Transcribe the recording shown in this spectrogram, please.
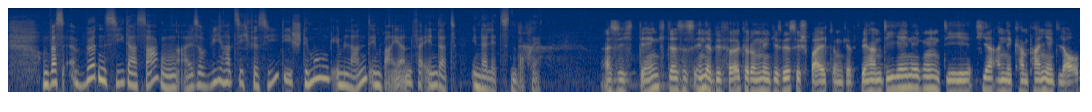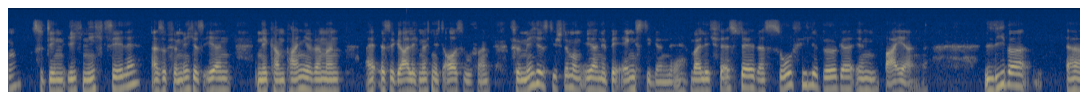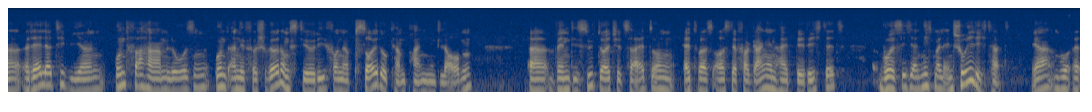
Und was würden Sie da sagen? Also wie hat sich für Sie die Stimmung im Land in Bayern verändert in der letzten Woche? Also ich denke, dass es in der Bevölkerung eine gewisse Spaltung gibt. Wir haben diejenigen, die hier an eine Kampagne glauben, zu denen ich nicht zähle. Also für mich ist eher eine Kampagne, wenn man, äh, ist egal, ich möchte nicht ausufern. Für mich ist die Stimmung eher eine beängstigende, weil ich feststelle, dass so viele Bürger in Bayern lieber äh, relativieren und verharmlosen und an eine Verschwörungstheorie von einer Pseudokampagne glauben, äh, wenn die Süddeutsche Zeitung etwas aus der Vergangenheit berichtet, wo es sich ja nicht mal entschuldigt hat. Ja, wo, äh,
